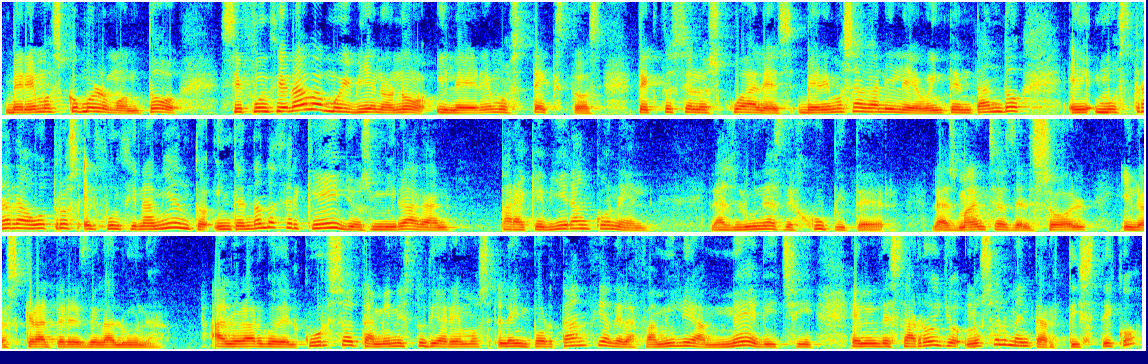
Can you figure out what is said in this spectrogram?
veremos cómo lo montó, si funcionaba muy bien o no y leeremos textos, textos en los cuales veremos a Galileo intentando eh, mostrar a otros el funcionamiento, intentando hacer que ellos miraran para que vieran con él las lunas de Júpiter, las manchas del Sol y los cráteres de la Luna. A lo largo del curso también estudiaremos la importancia de la familia Medici en el desarrollo no solamente artístico,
